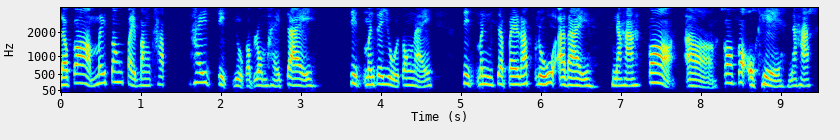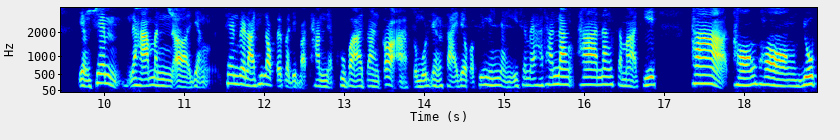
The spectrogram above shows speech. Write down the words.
แล้วก็ไม่ต้องไปบังคับให้จิตอยู่กับลมหายใจ จิตมันจะอยู่ตรงไหน จิตมันจะไปรับรู้อะไรนะคะ ก็เอ่อก็ก็โอเคนะคะอย่างเช่นนะคะมันเอ่ออย่างเช่นเวลาที่เราไปปฏิบัติธรรมเนี่ยครูบาอาจารย์ก็อะสมมติอย่างสายเดียวกับพี่มิ้นอย่างนี้ใช่ไหมคะถ้านั่งถ้านั่งสมาธิ ถ้าท้องพองยุบ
